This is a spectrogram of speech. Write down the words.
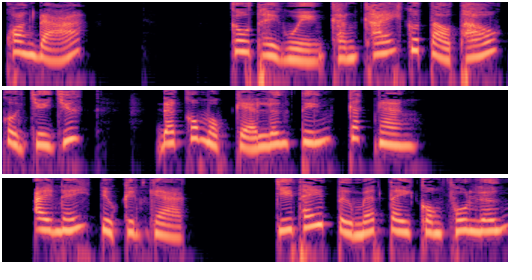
Khoan đã, câu thề nguyện khẳng khái của Tào Tháo còn chưa dứt, đã có một kẻ lớn tiếng cắt ngang. Ai nấy đều kinh ngạc, chỉ thấy từ mé tây con phố lớn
